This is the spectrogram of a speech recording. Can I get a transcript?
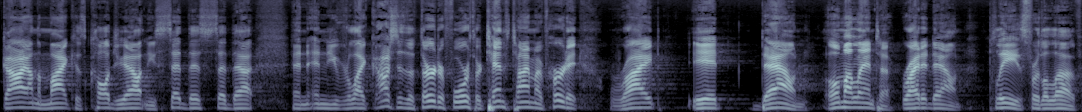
guy on the mic has called you out and he said this, said that, and, and you're like, gosh, this is the third or fourth or tenth time I've heard it. Write it down. Oh, my Lanta, write it down please, for the love.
